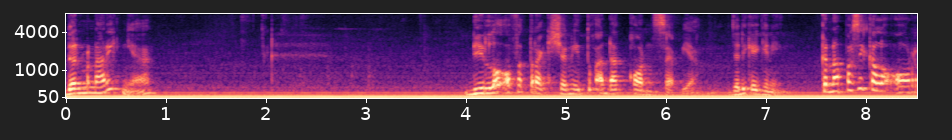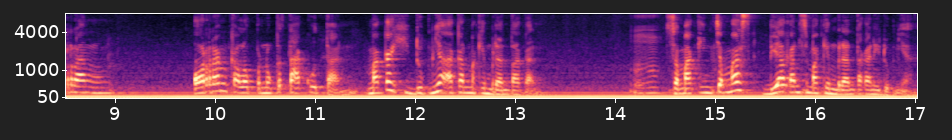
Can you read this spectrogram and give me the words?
Dan menariknya di law of attraction itu ada konsep ya. Jadi kayak gini. Kenapa sih kalau orang orang kalau penuh ketakutan, maka hidupnya akan makin berantakan. Semakin cemas, dia akan semakin berantakan hidupnya.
